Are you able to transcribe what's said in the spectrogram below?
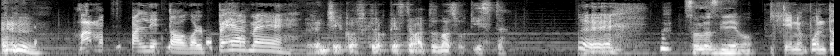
Vamos, maldito. Golpéame. Miren, chicos, creo que este vato es masoquista. Eh, Solo es griego. tiene un punto.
